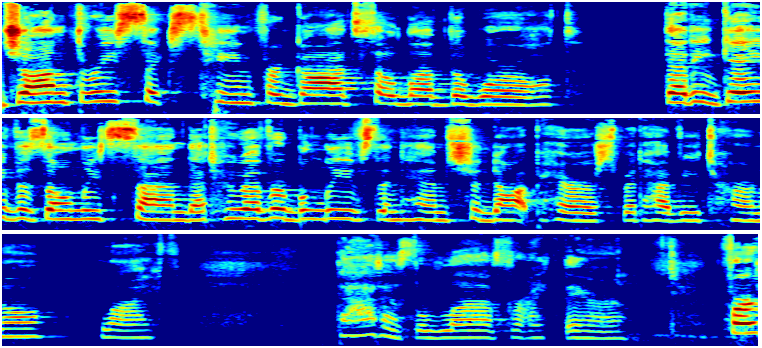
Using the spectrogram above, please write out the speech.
John 3:16 for God so loved the world that he gave his only son that whoever believes in him should not perish but have eternal life. That is love right there. 1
